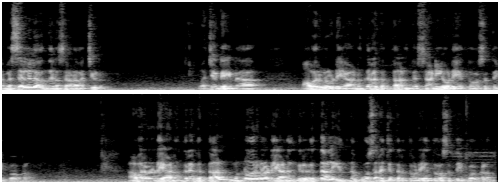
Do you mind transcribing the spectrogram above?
நம்ம செல்லில் வந்து என்ன சொன்னா வச்சுக்கிடும். வச்சுக்கிட்டிங்கன்னா அவர்களுடைய அனுகிரகத்தால் இந்த சனியோடைய தோஷத்தை போக்கலாம் அவர்களுடைய அனுகிரகத்தால் முன்னோர்களுடைய அனுகிரகத்தால் இந்த பூச நட்சத்திரத்தோடைய தோஷத்தை போக்கலாம்.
